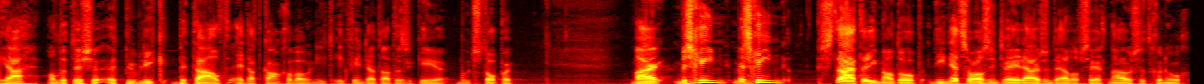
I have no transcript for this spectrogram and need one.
ja, ondertussen het publiek betaalt. En dat kan gewoon niet. Ik vind dat dat eens een keer moet stoppen. Maar misschien, misschien staat er iemand op die net zoals in 2011 zegt, nou is het genoeg.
